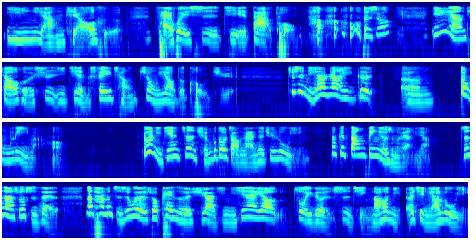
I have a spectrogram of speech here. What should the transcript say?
阴阳调和才会是皆大同。好，我说，阴阳调和是一件非常重要的口诀。就是你要让一个嗯、动力嘛，哈。如果你今天真的全部都找男的去露营，那跟当兵有什么两样？真的说实在的，那他们只是为了说配合徐雅琪，你现在要做一个事情，然后你而且你要露营，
